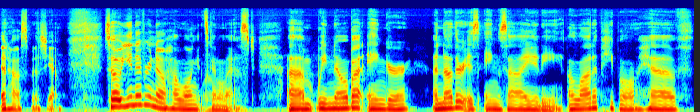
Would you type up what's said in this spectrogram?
at hospice. Yeah, so you never know how long it's going to last. Um, we know about anger. Another is anxiety. A lot of people have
